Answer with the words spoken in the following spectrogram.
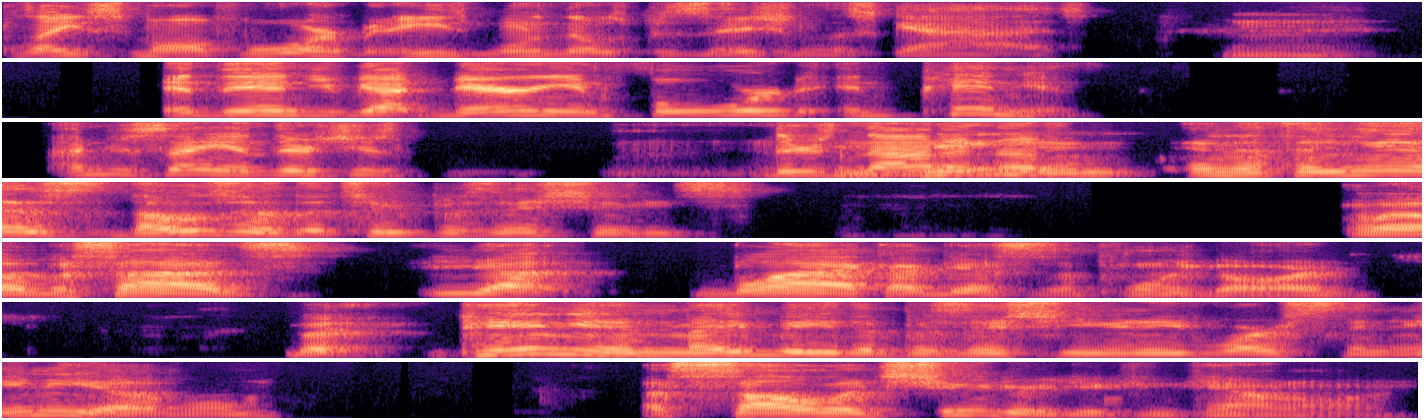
plays small forward, but he's one of those positionless guys. Mm. And then you've got Darian Ford and Pinion. I'm just saying, there's just there's not enough. And the thing is, those are the two positions. Well, besides you got Black, I guess, is a point guard, but Pinion may be the position you need worse than any of them. A solid shooter you can count on.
